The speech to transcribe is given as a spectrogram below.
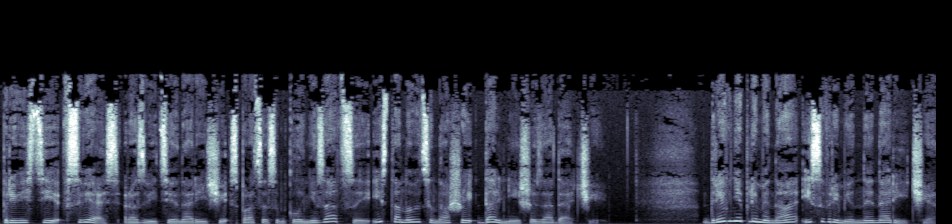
привести в связь развитие наречий с процессом колонизации и становится нашей дальнейшей задачей. Древние племена и современные наречия.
